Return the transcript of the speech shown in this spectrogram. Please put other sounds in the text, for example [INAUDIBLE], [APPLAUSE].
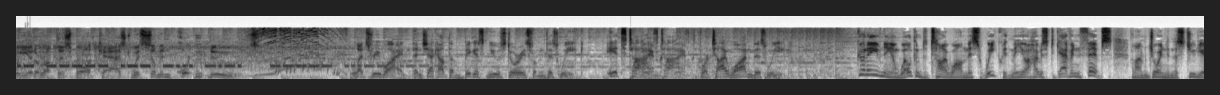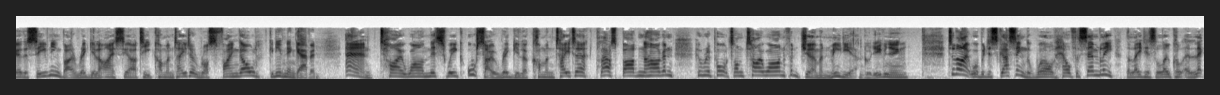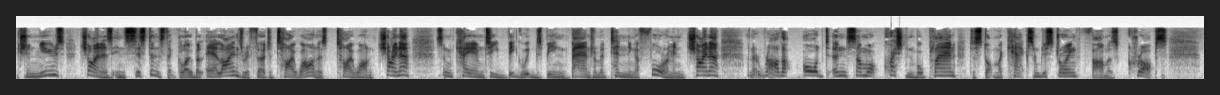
We interrupt this broadcast with some important news. Let's rewind and check out the biggest news stories from this week. It's time, it's time for Taiwan This Week. Good evening and welcome to Taiwan This Week with me, your host Gavin Phipps. And I'm joined in the studio this evening by regular ICRT commentator Ross Feingold. Good evening, Gavin. And Taiwan This Week, also regular commentator Klaus Bardenhagen, who reports on Taiwan for German media. Good evening. Tonight we'll be discussing the World Health Assembly, the latest local election news, China's insistence that global airlines refer to Taiwan as Taiwan China, some KMT bigwigs being banned from attending a forum in China, and a rather odd and somewhat questionable plan to stop macaques from destroying farmers' crops.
